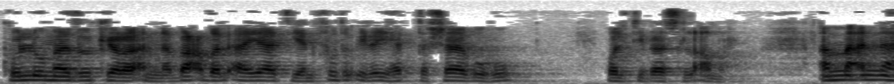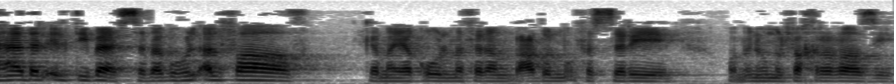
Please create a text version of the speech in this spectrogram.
كل ما ذكر أن بعض الآيات ينفذ إليها التشابه والتباس الأمر. أما أن هذا الالتباس سببه الألفاظ كما يقول مثلا بعض المفسرين ومنهم الفخر الرازي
